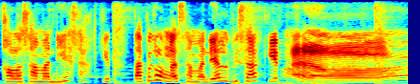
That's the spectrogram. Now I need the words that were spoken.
Kalau sama dia sakit, tapi kalau nggak sama dia lebih sakit. Oh.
